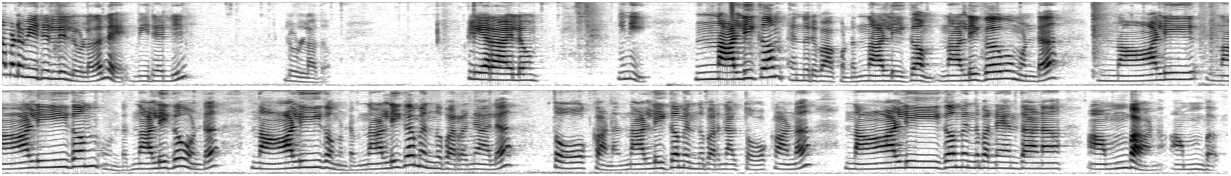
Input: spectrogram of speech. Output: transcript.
നമ്മുടെ വിരലിലുള്ളത് അല്ലേ? വിരലിലുള്ളത്. ക്ലിയർ ആയല്ലോ? ഇനി നളികം എന്നൊരു വാക്കുണ്ട്. നളികം. നളികവുമുണ്ട്. നാളി നാളീകം ഉണ്ട്. നളികമുണ്ട് നാളീകമുണ്ട്. നളികം എന്ന് പറഞ്ഞാൽ തോക്കാണ്. നളികം എന്ന് പറഞ്ഞാൽ തോക്കാണ്. നാളീകം എന്ന് പറഞ്ഞാൽ എന്താണ്? അമ്പാണ്. അമ്പ്.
